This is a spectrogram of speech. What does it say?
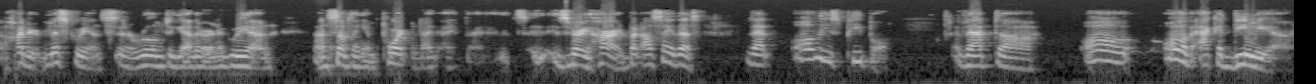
a hundred miscreants in a room together and agree on on something important, I, I, it's, it's very hard. But I'll say this: that all these people that uh, all all of academia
